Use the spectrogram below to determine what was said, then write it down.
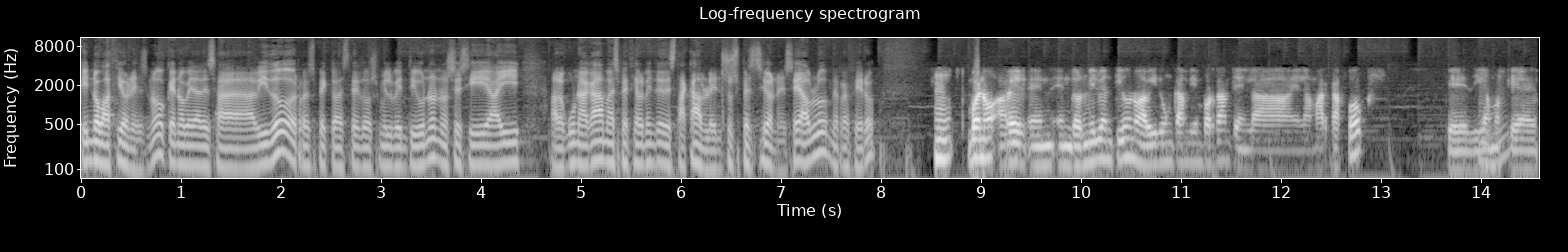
innovaciones, ¿no? Qué novedades ha habido respecto a este 2021. No sé si hay alguna gama especialmente destacable en suspensiones, ¿eh? Hablo, me refiero. Mm, bueno, a ver, en, en 2021 ha habido un cambio importante en la, en la marca Fox, que digamos que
